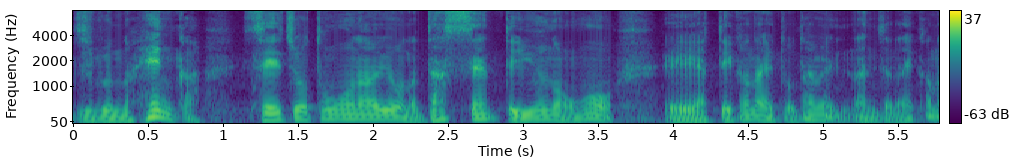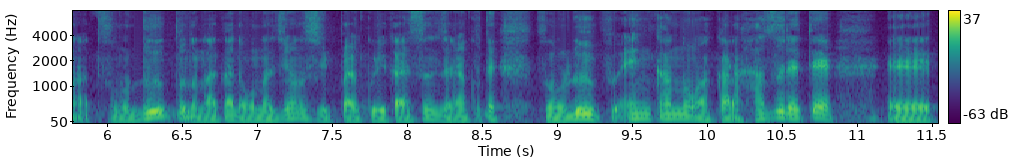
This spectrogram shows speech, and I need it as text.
自分の変化、成長を伴うような脱線っていうのを、えー、やっていかないとダメなんじゃじゃないかな。そのループの中で同じような失敗を繰り返すんじゃなくて、そのループ、円環の輪から外れて、えー、っ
